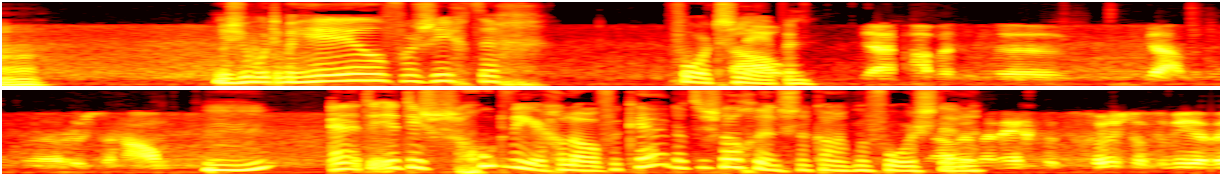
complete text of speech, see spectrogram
Ah. Dus je moet hem heel voorzichtig voortslepen? Nou, ja, we doen, ja, we doen rustig aan. Mm -hmm. En het, het, is goed weer, geloof ik, hè? Dat is wel gunstig, kan ik me voorstellen. Ja, we zijn echt het gunstigste weer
